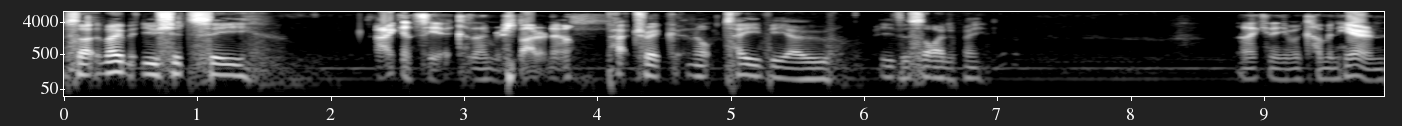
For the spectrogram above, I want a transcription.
So at the moment you should see I can see it because I'm your spotter now. Patrick and Octavio either side of me. I can even come in here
